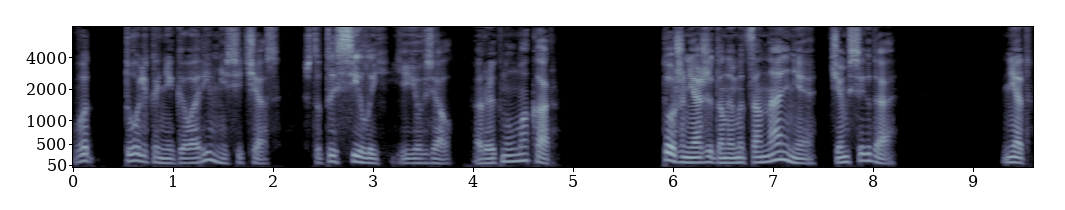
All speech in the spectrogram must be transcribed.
Вот только не говори мне сейчас, что ты силой ее взял, — рыкнул Макар. Тоже неожиданно эмоциональнее, чем всегда. Нет,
